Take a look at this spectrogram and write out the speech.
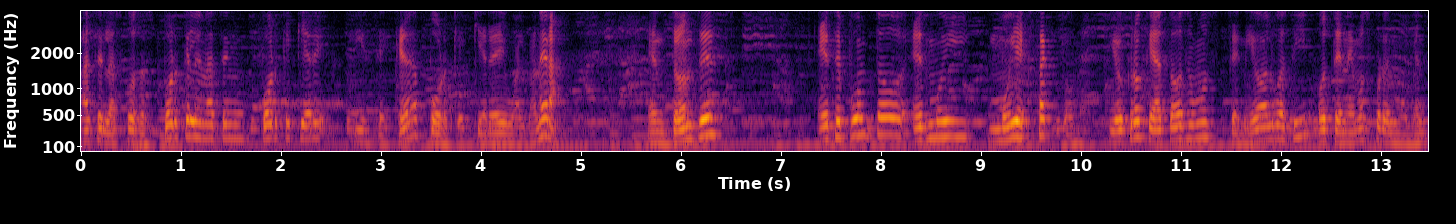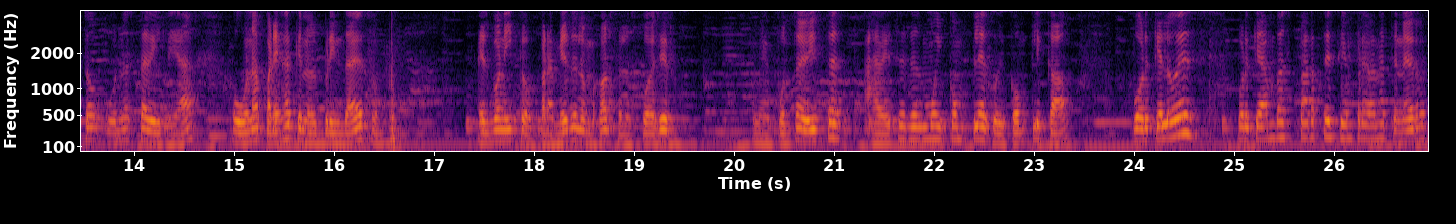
hace las cosas porque le nacen, porque quiere y se queda porque quiere de igual manera. Entonces, ese punto es muy, muy exacto. Yo creo que ya todos hemos tenido algo así o tenemos por el momento una estabilidad o una pareja que nos brinda eso. Es bonito, para mí es de lo mejor, se los puedo decir. Mi punto de vista, a veces es muy complejo y complicado. porque lo es? Porque ambas partes siempre van a tener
